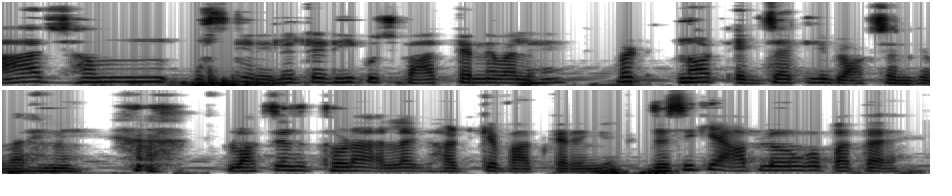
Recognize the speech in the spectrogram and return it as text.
आज हम उसके रिलेटेड ही कुछ बात करने वाले हैं बट नॉट एग्जैक्टली ब्लॉकचेन के बारे में। ब्लॉकचेन से थोड़ा अलग हट के बात करेंगे। जैसे कि आप लोगों को पता है,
